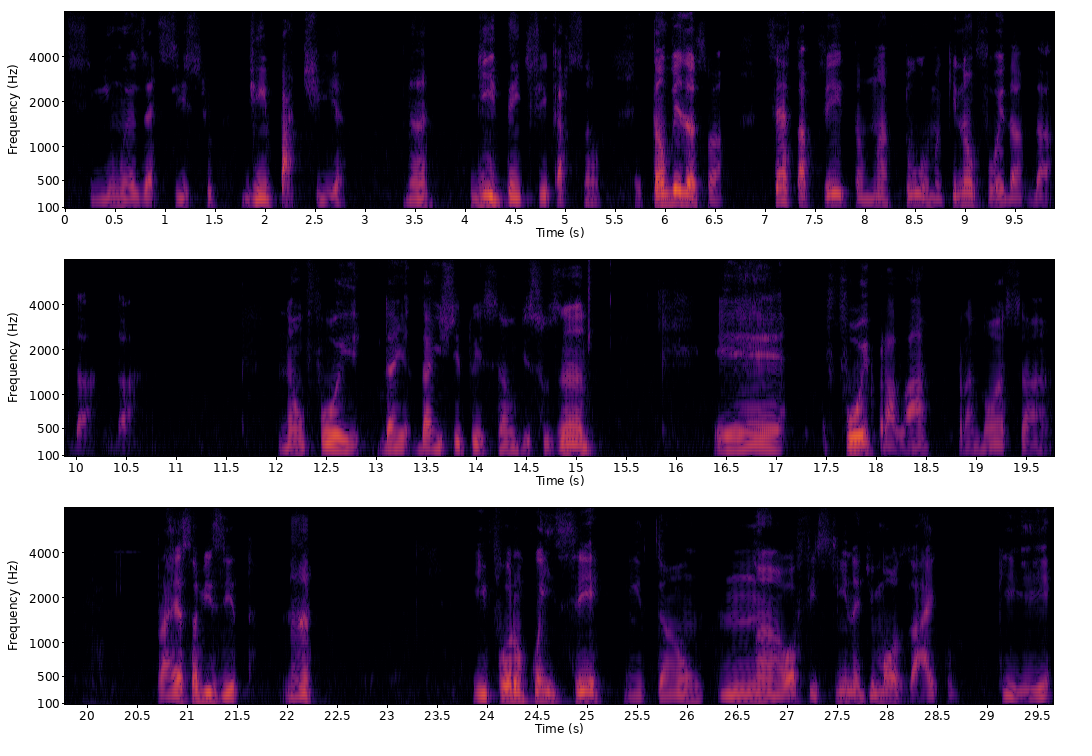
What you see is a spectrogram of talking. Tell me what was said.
sim um exercício de empatia, né? de identificação. Então, veja só, certa feita, uma turma que não foi da, da, da, da não foi da, da instituição de Suzano, é, foi para lá, para nossa, para essa visita, né? E foram conhecer então, uma oficina de mosaico que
